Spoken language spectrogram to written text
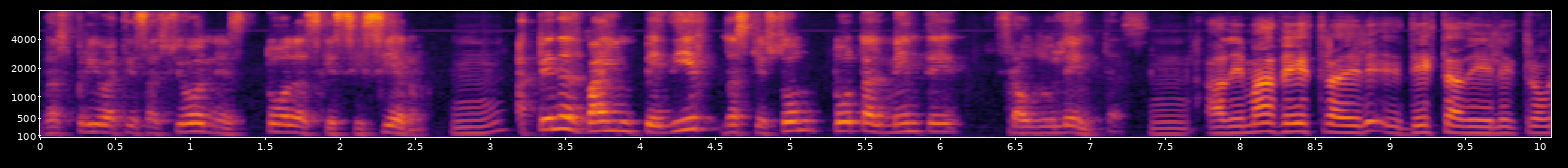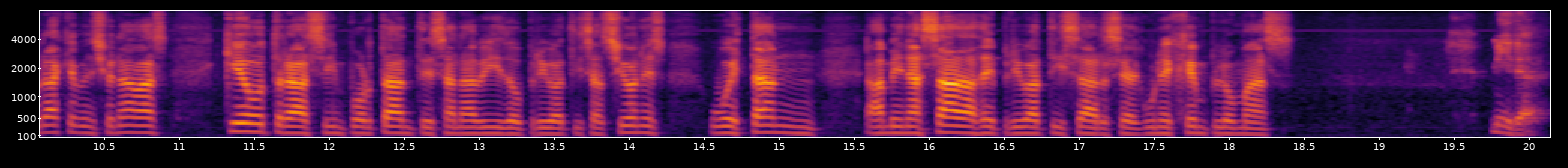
las privatizaciones todas que se hicieron. Apenas va a impedir las que son totalmente fraudulentas. Mm. Además de esta de, de esta de Electrobras que mencionabas, ¿qué otras importantes han habido privatizaciones o están amenazadas de privatizarse? ¿Algún ejemplo más? Mira,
